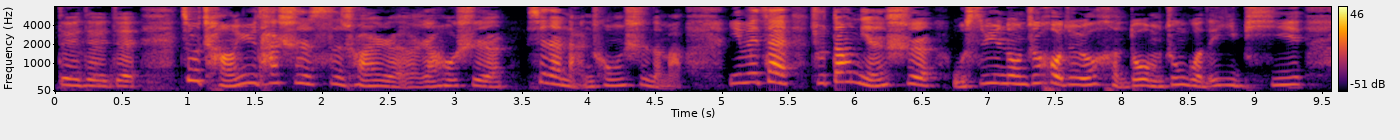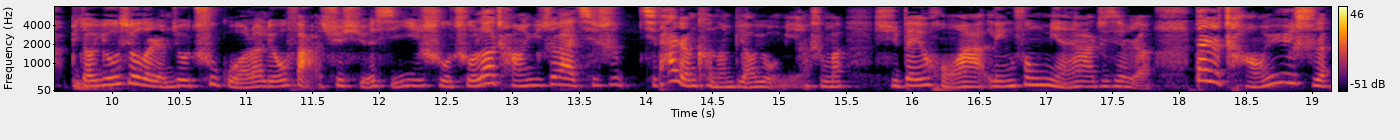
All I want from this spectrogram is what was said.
对对对，就常玉他是四川人，然后是现在南充市的嘛。因为在就当年是五四运动之后，就有很多我们中国的一批比较优秀的人就出国了留法去学习艺术。除了常玉之外，其实其他人可能比较有名，什么徐悲鸿啊、林风眠啊这些人。但是常玉是。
